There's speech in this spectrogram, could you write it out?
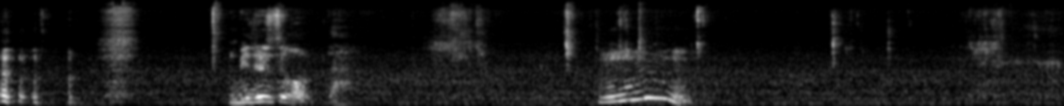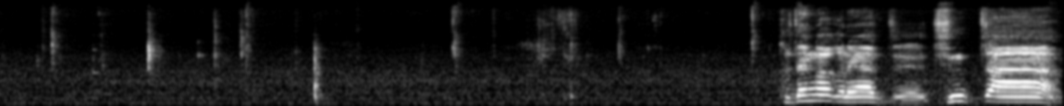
믿을 수가 없다. 음. 그 생각을 해야지. 진짜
